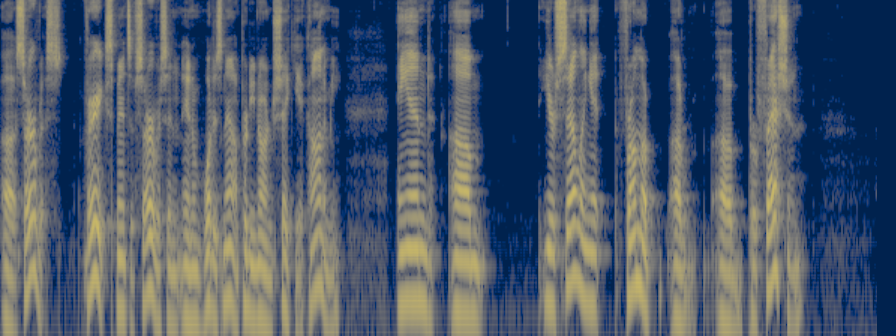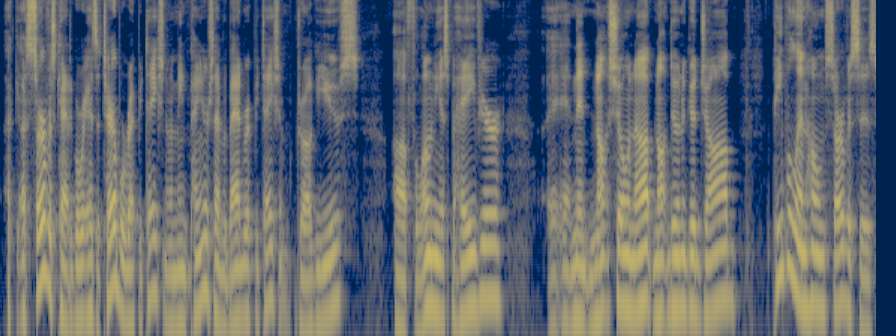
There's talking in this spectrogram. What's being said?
uh, service very expensive service in, in what is now a pretty darn shaky economy. And um, you're selling it from a, a, a profession, a, service category has a terrible reputation. I mean, painters have a bad reputation drug use, uh, felonious behavior, and then not showing up, not doing a good job. People in home services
